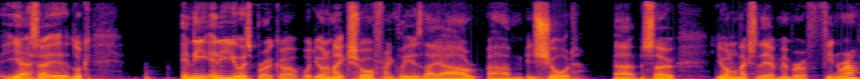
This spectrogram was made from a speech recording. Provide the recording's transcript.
yeah. So uh, look, any any US broker, what you want to make sure, frankly, is they are um, insured. Uh, so you want to make sure they're a member of FINRA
